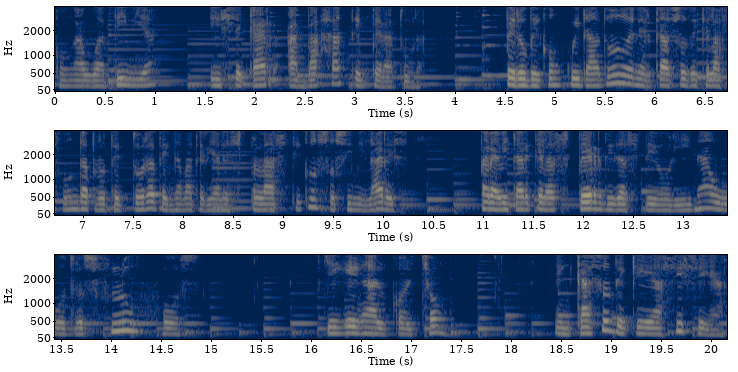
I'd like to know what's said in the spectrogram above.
con agua tibia y secar a baja temperatura. Pero ve con cuidado en el caso de que la funda protectora tenga materiales plásticos o similares para evitar que las pérdidas de orina u otros flujos lleguen al colchón. En caso de que así sea,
